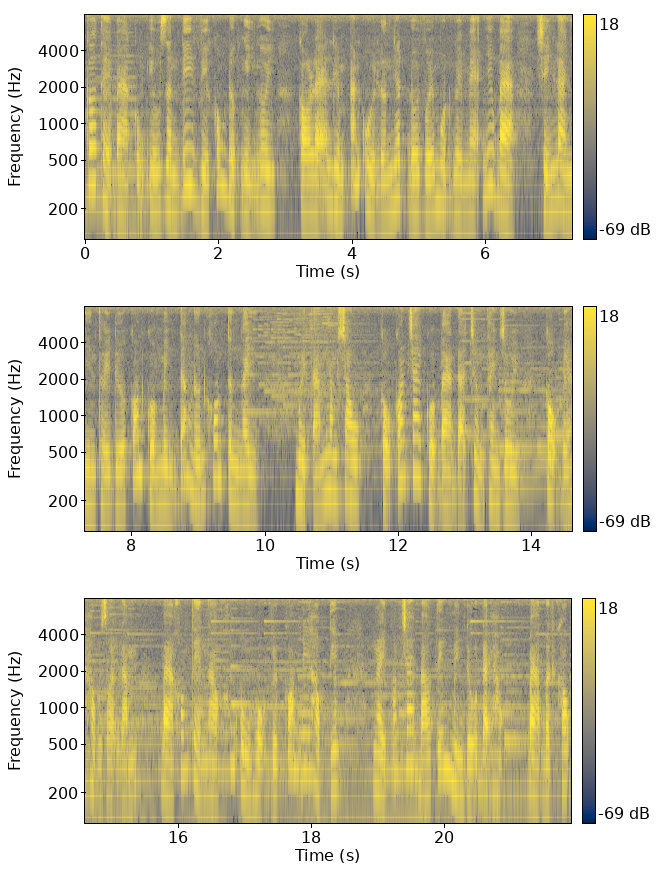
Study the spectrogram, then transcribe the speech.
Cơ thể bà cũng yếu dần đi vì không được nghỉ ngơi. Có lẽ liềm ăn ủi lớn nhất đối với một người mẹ như bà chính là nhìn thấy đứa con của mình đang lớn khôn từng ngày. 18 năm sau, cậu con trai của bà đã trưởng thành rồi, cậu bé học giỏi lắm, bà không thể nào không ủng hộ việc con đi học tiếp. Ngày con trai báo tin mình đỗ đại học, bà bật khóc,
